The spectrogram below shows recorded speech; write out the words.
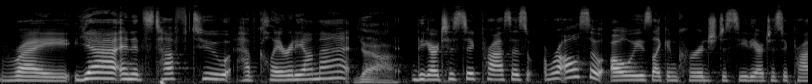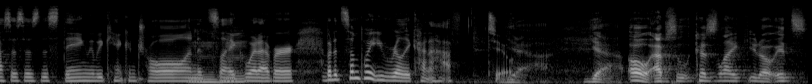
Right. Yeah. And it's tough to have clarity on that. Yeah. The artistic process, we're also always like encouraged to see the artistic process as this thing that we can't control and it's like whatever. But at some point, you really kind of have to. Mm-hmm. Yeah. Yeah. Oh, absolutely. Because, like, you know, it's,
